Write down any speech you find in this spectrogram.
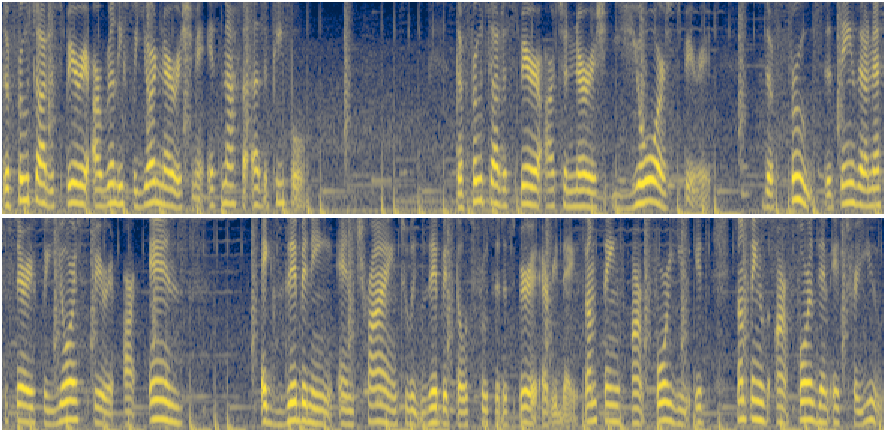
the fruits of the spirit are really for your nourishment. It's not for other people. The fruits of the spirit are to nourish your spirit. the fruits, the things that are necessary for your spirit are in exhibiting and trying to exhibit those fruits of the spirit every day. Some things aren't for you. It's some things aren't for them, it's for you.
